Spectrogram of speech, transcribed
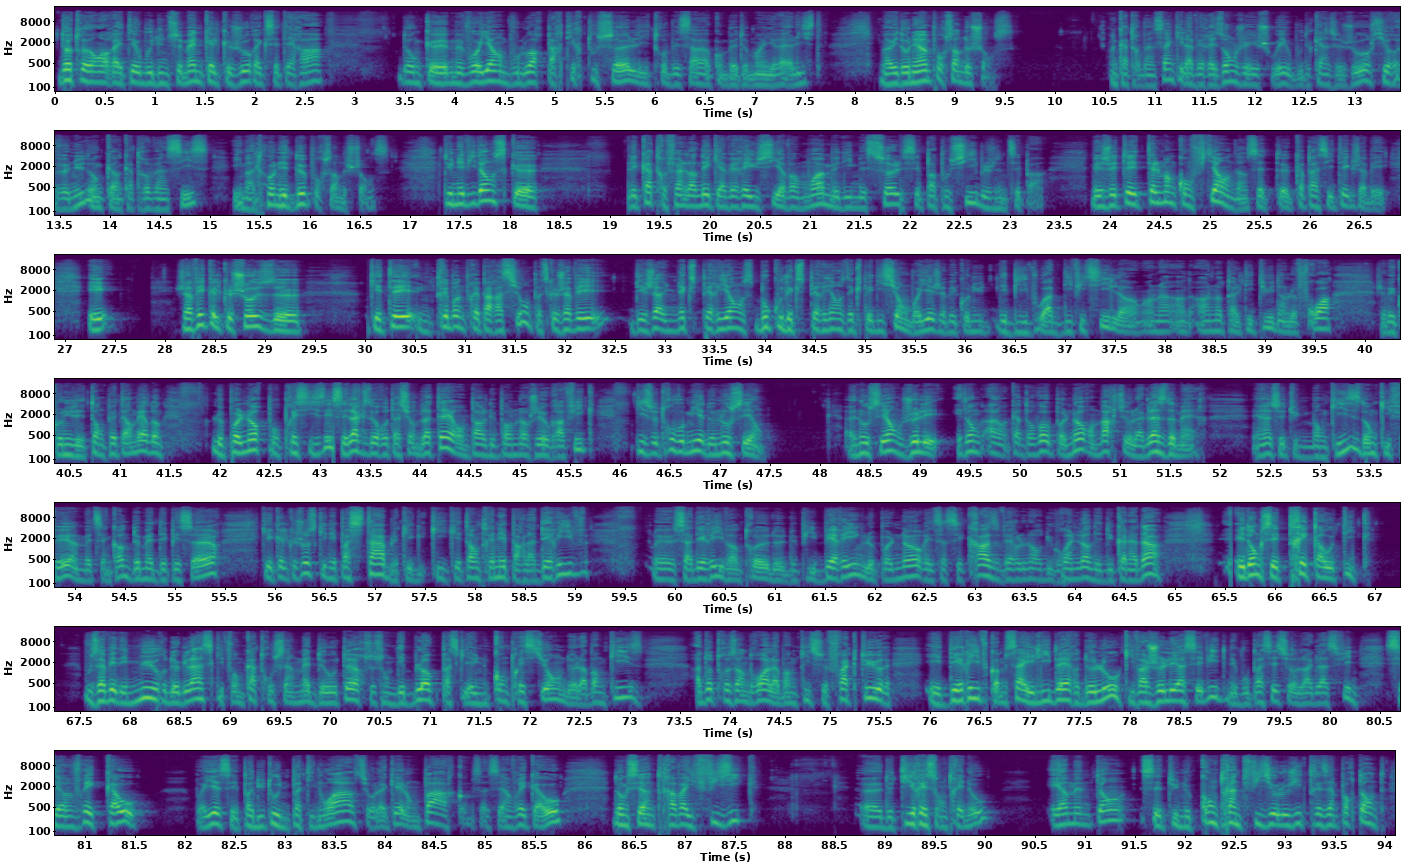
D'autres ont arrêté au bout d'une semaine, quelques jours, etc. Donc, me voyant vouloir partir tout seul, il trouvait ça complètement irréaliste. Il m'avait donné 1% de chance. En 85, il avait raison, j'ai échoué au bout de 15 jours. Je suis revenu, donc en 86, il m'a donné 2% de chance. C'est une évidence que les quatre Finlandais qui avaient réussi avant moi me disent mais seul, c'est pas possible, je ne sais pas. Mais j'étais tellement confiant dans cette capacité que j'avais. Et j'avais quelque chose qui était une très bonne préparation parce que j'avais déjà une expérience, beaucoup d'expérience d'expédition. Vous voyez, j'avais connu des bivouacs difficiles en, haute altitude, dans le froid. J'avais connu des tempêtes en mer. Donc, le pôle Nord, pour préciser, c'est l'axe de rotation de la Terre. On parle du pôle Nord géographique qui se trouve au milieu d'un océan. Un océan gelé. Et donc, quand on va au pôle Nord, on marche sur la glace de mer. Hein, c'est une banquise donc qui fait 1m50, 2 mètres d'épaisseur, qui est quelque chose qui n'est pas stable, qui, qui, est entraîné par la dérive, euh, ça dérive entre depuis Bering, le pôle Nord, et ça s'écrase vers le nord du Groenland et du Canada. Et donc c'est très chaotique. Vous avez des murs de glace qui font 4 ou 5 mètres de hauteur, ce sont des blocs parce qu'il y a une compression de la banquise. À d'autres endroits, la banquise se fracture et dérive comme ça et libère de l'eau qui va geler assez vite, mais vous passez sur de la glace fine. C'est un vrai chaos. Vous voyez, c'est pas du tout une patinoire sur laquelle on part comme ça, c'est un vrai chaos. Donc c'est un travail physique euh, de tirer son traîneau. Et en même temps, c'est une contrainte physiologique très importante.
